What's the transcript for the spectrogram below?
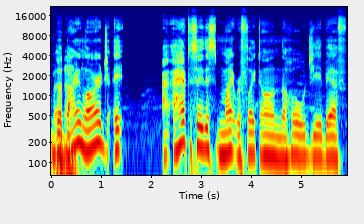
but, but, by uh, and large, it. I, I have to say this might reflect on the whole GABF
